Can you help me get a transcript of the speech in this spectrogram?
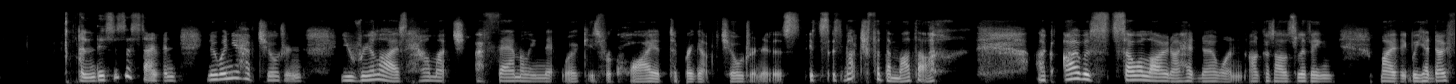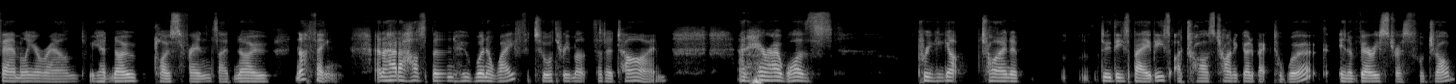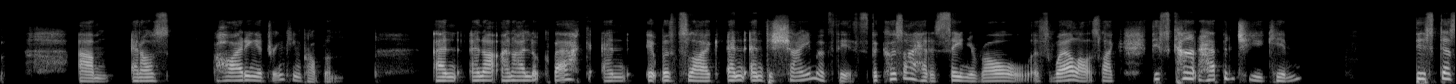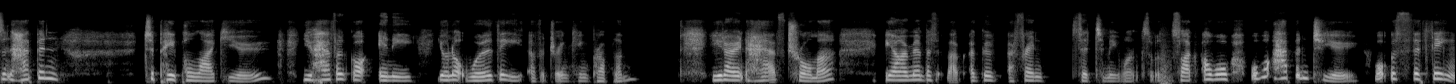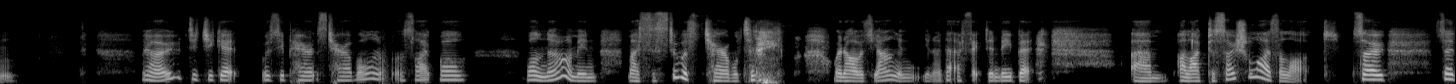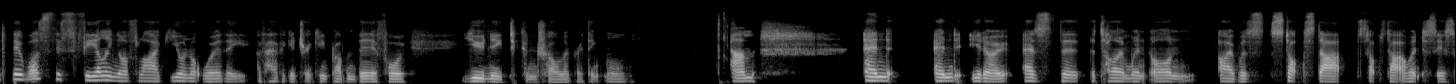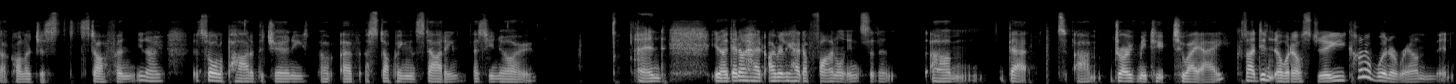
And this is the same and you know when you have children you realize how much a family network is required to bring up children. It is it's as much for the mother like I was so alone. I had no one because uh, I was living my we had no family around. We had no close friends. I had no nothing. And I had a husband who went away for two or three months at a time. And here I was bringing up trying to do these babies. I was trying to go back to work in a very stressful job. Um, and I was hiding a drinking problem and and I and I look back and it was like and and the shame of this because I had a senior role as well I was like this can't happen to you Kim. This doesn't happen to people like you. You haven't got any you're not worthy of a drinking problem. You don't have trauma. You know I remember a good a friend said to me once it was like oh well, well what happened to you? What was the thing? You know did you get was your parents terrible? And it was like well well, no, I mean, my sister was terrible to me when I was young, and you know that affected me. But um, I like to socialize a lot, so so there was this feeling of like you're not worthy of having a drinking problem, therefore you need to control everything more. Um, and and you know, as the the time went on, I was stop start stop start. I went to see a psychologist stuff, and you know, it's all a part of the journey of, of stopping and starting, as you know and you know then i had i really had a final incident um, that um, drove me to, to aa because i didn't know what else to do. You kind of weren't around then.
